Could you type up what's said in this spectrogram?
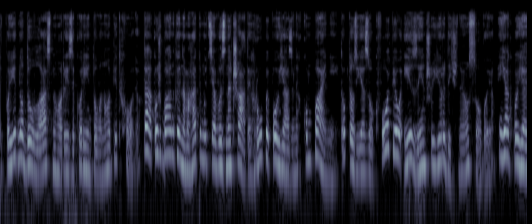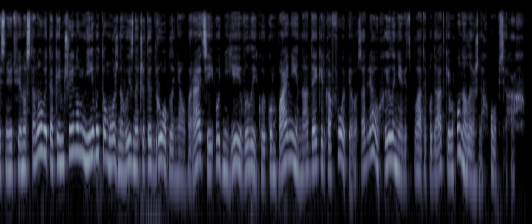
відповідно до власного ризикоорієнтованого підходу. Також банки намагатимуться визначати групи пов'язаних компаній, тобто зв'язок ФОПів із іншою юридичною особою. Як пояснюють фіностанови, таким чином нібито можна визначити дроблення операцій однієї великої компанії на декілька ФОПів задля ухилення від сплати податків у належних обсягах.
